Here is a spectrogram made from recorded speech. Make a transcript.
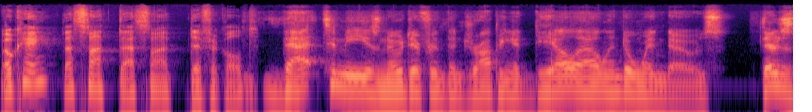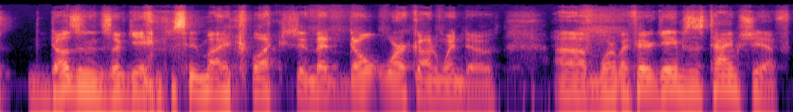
Okay, that's not that's not difficult. That to me is no different than dropping a DLL into Windows. There's dozens of games in my collection that don't work on Windows. Um, one of my favorite games is Time Shift.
